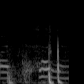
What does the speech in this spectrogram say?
my cousin.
